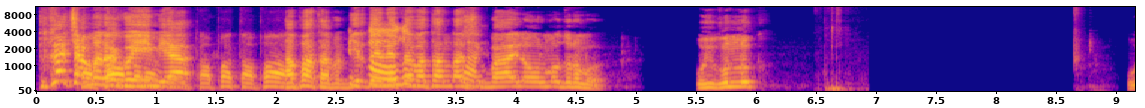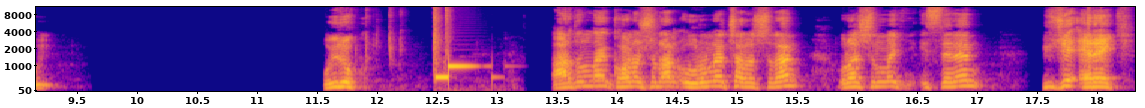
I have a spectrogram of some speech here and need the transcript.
Tıkaç amına koyayım ya. Tapa tapa. Tapa tapa. Bir Tıpa devlete oğlum, vatandaşlık bağıyla olma durumu. Uygunluk. Uy Uyruk. Ardından konuşulan, uğruna çalışılan, ulaşılmak istenen yüce erek.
